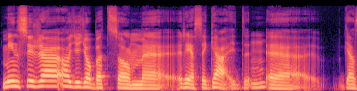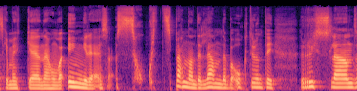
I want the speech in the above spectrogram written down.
Min syrra har ju jobbat som eh, reseguide eh, ganska mycket när hon var yngre. Så, så spännande länder. Bara åkte runt i Ryssland,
